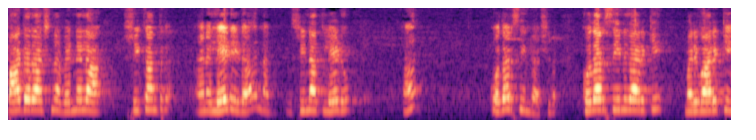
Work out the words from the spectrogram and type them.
పాట రాసిన వెన్నెల శ్రీకాంత్ ఆయన లేడీడా నాకు శ్రీనాథ్ లేడు. ఆ? కొదార్ సీన్ రాసిన కొదార్ సీన్ గారికి మరి వారికి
